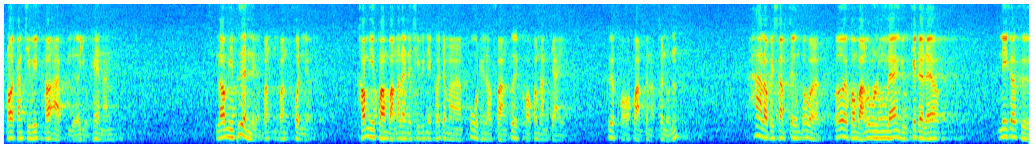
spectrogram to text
เพราะทั้งชีวิตเขาอาจเหลืออยู่แค่นั้น เรามีเพื่อนเนี่ยบางบางคนเนี่ยเขามีความหวังอะไรในชีวิตเนี่ยเขาจะมาพูดให้เราฟังเพื่อขอกำลังใจ เพื่อขอความสนับสนุน ถ้าเราไปซ้ำเติมก็ว่า เออความหวังลมลงแรงอยู่คิดได้แล้ว นี่ก็คือ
